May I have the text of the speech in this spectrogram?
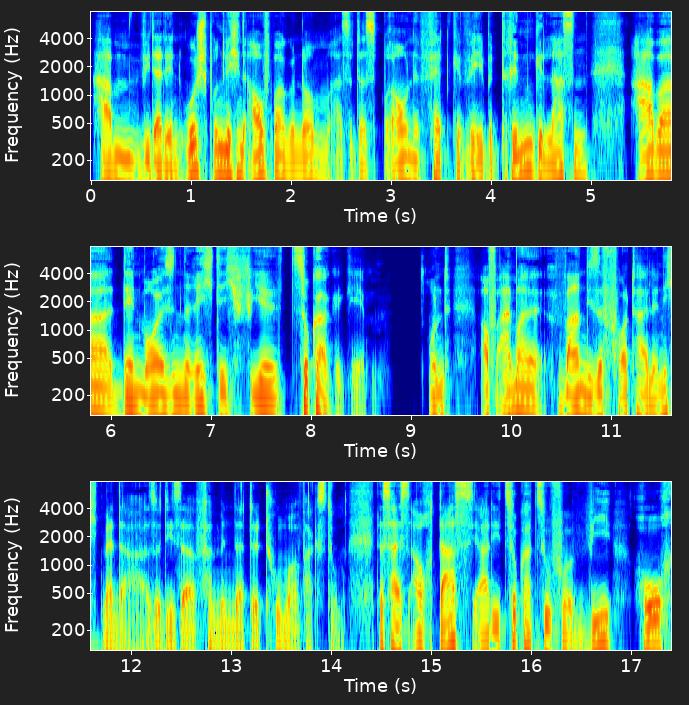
haben wieder den ursprünglichen Aufbau genommen, also das braune Fettgewebe drin gelassen, aber den Mäusen richtig viel Zucker gegeben. Und auf einmal waren diese Vorteile nicht mehr da, also dieser verminderte Tumorwachstum. Das heißt, auch das, ja, die Zuckerzufuhr, wie hoch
